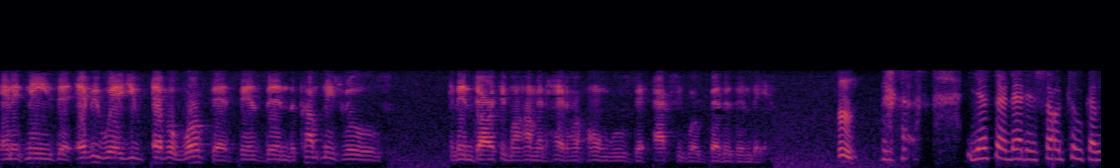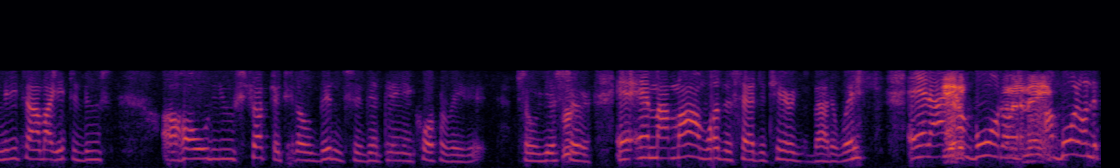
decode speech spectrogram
and it means that everywhere you've ever worked at, there's been the company's rules, and then Dorothy Muhammad had her own rules that actually work better than theirs. Hmm. yes, sir, that is so true. Because many times I introduce a whole new structure to those businesses that they incorporated. So yes, sir. And, and my mom was a Sagittarius, by the way. And I Yeah, am born on. I'm born on the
